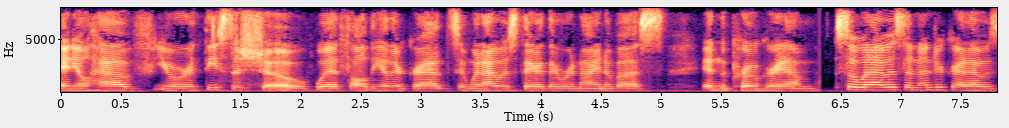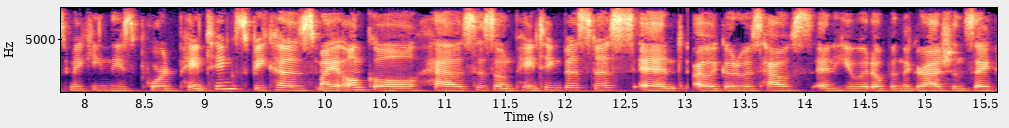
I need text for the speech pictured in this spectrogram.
and you'll have your thesis show with all the other grads. And when I was there, there were nine of us in the program. So when I was an undergrad, I was making these poured paintings because my uncle has his own painting business, and I would go to his house and he would open the garage and say,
